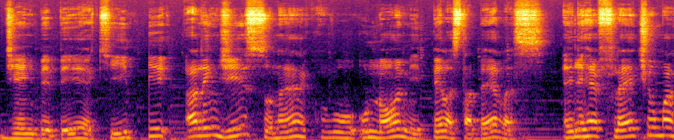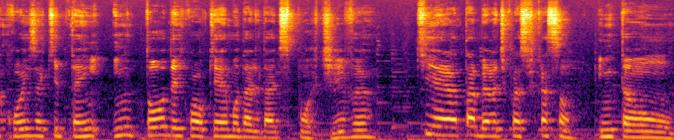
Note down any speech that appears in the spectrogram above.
de NBB aqui. E além disso, né, o, o nome pelas tabelas, ele reflete uma coisa que tem em toda e qualquer modalidade esportiva, que é a tabela de classificação. Então,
